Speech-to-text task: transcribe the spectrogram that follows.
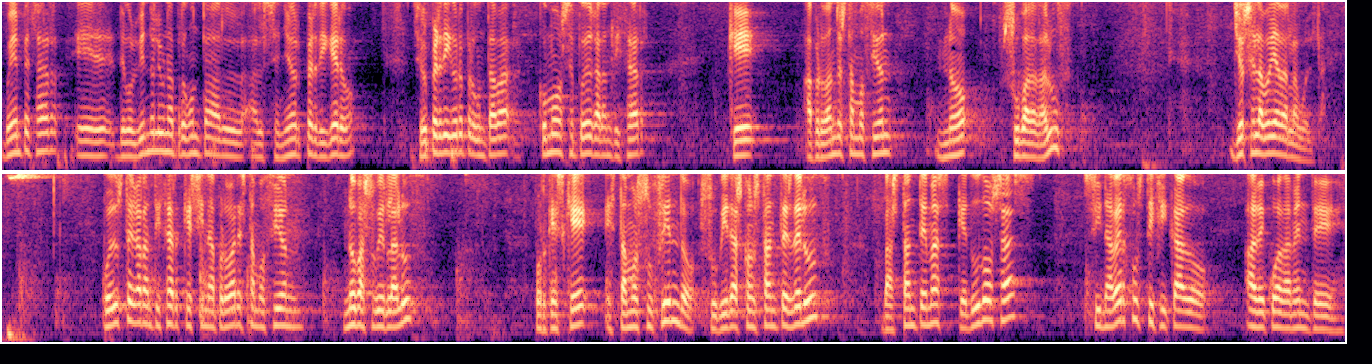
voy a empezar eh, devolviéndole una pregunta al, señor Perdiguero. El señor Perdiguero preguntaba cómo se puede garantizar que, aprobando esta moción, no suba la luz. Yo se la voy a dar la vuelta. ¿Puede usted garantizar que sin aprobar esta moción no va a subir la luz? Porque es que estamos sufriendo subidas constantes de luz, bastante más que dudosas, sin haber justificado adecuadamente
